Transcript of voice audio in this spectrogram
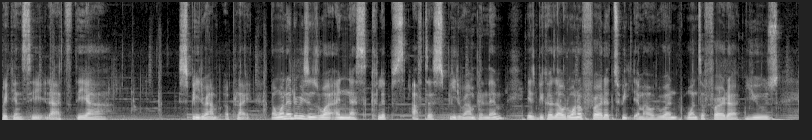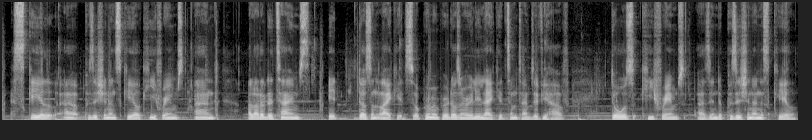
we can see that's the uh, speed ramp applied. Now one of the reasons why I nest clips after speed ramping them is because I would want to further tweak them. I would want, to further use scale uh, position and scale keyframes. And a lot of the times it doesn't like it. So Premiere Pro doesn't really like it sometimes if you have those keyframes as in the position and the scale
